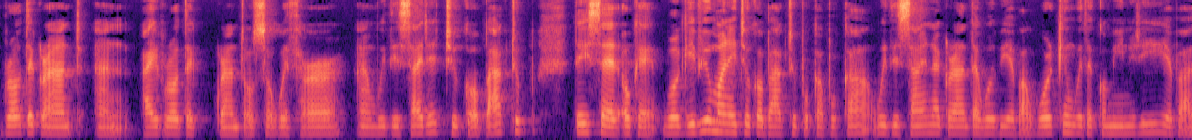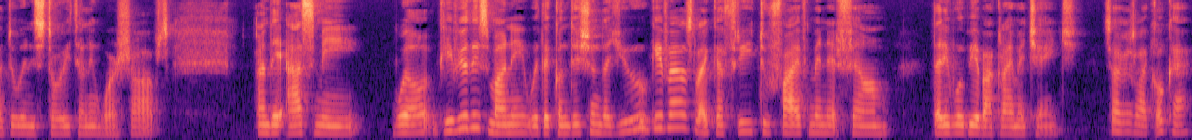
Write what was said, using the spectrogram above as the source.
wrote the grant and I wrote the grant also with her and we decided to go back to, they said, okay, we'll give you money to go back to Puka Puka. We designed a grant that will be about working with the community, about doing storytelling workshops. And they asked me, we'll give you this money with the condition that you give us like a three to five minute film that it will be about climate change. So I was like, okay.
